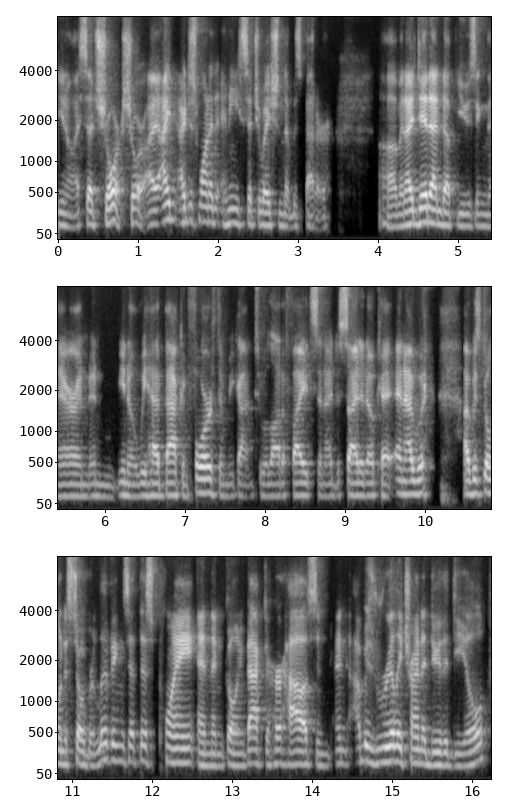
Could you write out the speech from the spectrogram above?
you know, I said, sure, sure. I, I, I just wanted any situation that was better. Um, and I did end up using there and, and, you know, we had back and forth and we got into a lot of fights and I decided, okay. And I would, I was going to sober livings at this point and then going back to her house and, and I was really trying to do the deal,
